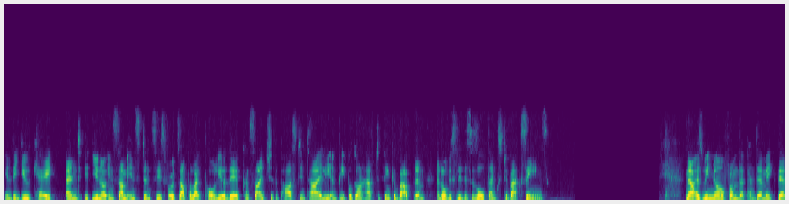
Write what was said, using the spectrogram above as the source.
in the UK and you know in some instances for example like polio they're consigned to the past entirely and people don't have to think about them. And obviously this is all thanks to vaccines. Now as we know from the pandemic there are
